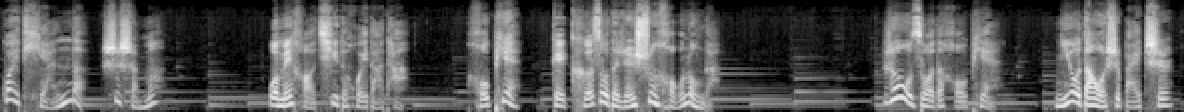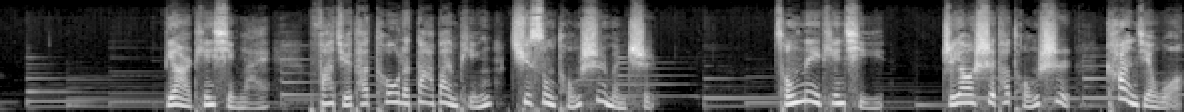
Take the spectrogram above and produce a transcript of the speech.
怪甜的是什么？我没好气的回答他：“喉片，给咳嗽的人顺喉咙的。肉做的喉片，你又当我是白痴？”第二天醒来，发觉他偷了大半瓶去送同事们吃。从那天起。只要是他同事看见我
